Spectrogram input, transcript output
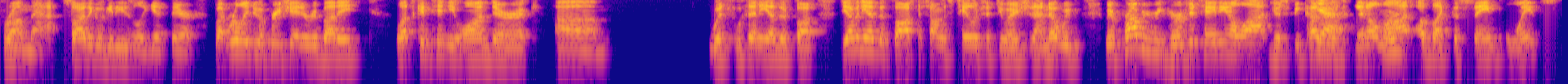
from that, so I think we could easily get there. But really, do appreciate everybody. Let's continue on, Derek. Um, with with any other thoughts. Do you have any other thoughts just on this Taylor situation? I know we've we're probably regurgitating a lot just because yeah. there's been a lot of like the same points,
